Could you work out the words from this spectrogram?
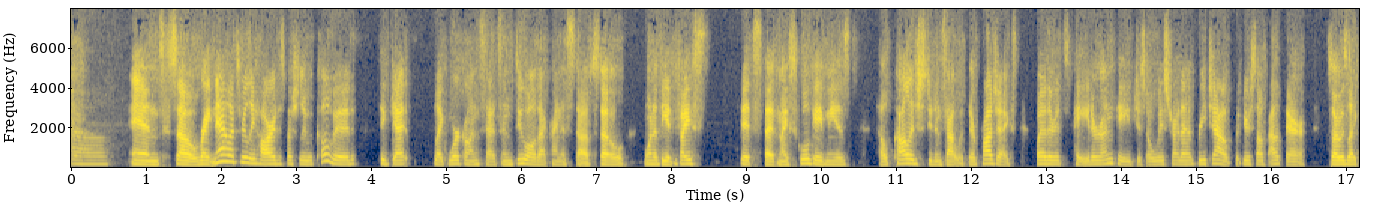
Uh, and so right now it's really hard, especially with COVID, to get like work on sets and do all that kind of stuff. So one of the advice bits that my school gave me is help college students out with their projects, whether it's paid or unpaid. Just always try to reach out, put yourself out there. So I was like,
